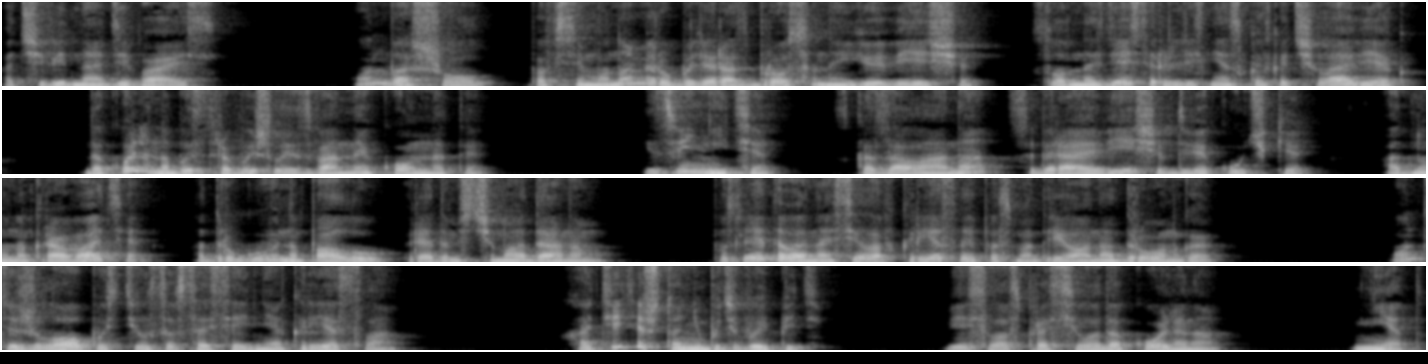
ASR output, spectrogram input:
очевидно одеваясь. Он вошел. По всему номеру были разбросаны ее вещи, словно здесь рылись несколько человек. Да Колина быстро вышла из ванной комнаты. «Извините», – сказала она, собирая вещи в две кучки. Одну на кровати, а другую на полу, рядом с чемоданом. После этого она села в кресло и посмотрела на Дронга. Он тяжело опустился в соседнее кресло. «Хотите что-нибудь выпить?» – весело спросила Доколина. «Нет»,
